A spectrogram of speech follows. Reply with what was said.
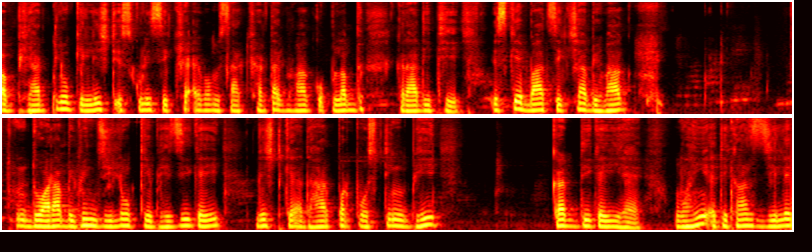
अभ्यर्थियों की लिस्ट स्कूली शिक्षा एवं साक्षरता विभाग को उपलब्ध करा दी थी। इसके बाद शिक्षा विभाग द्वारा विभिन्न जिलों के भेजी गई लिस्ट के आधार पर पोस्टिंग भी कर दी गई है। वहीं अधिकांश ज़िले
